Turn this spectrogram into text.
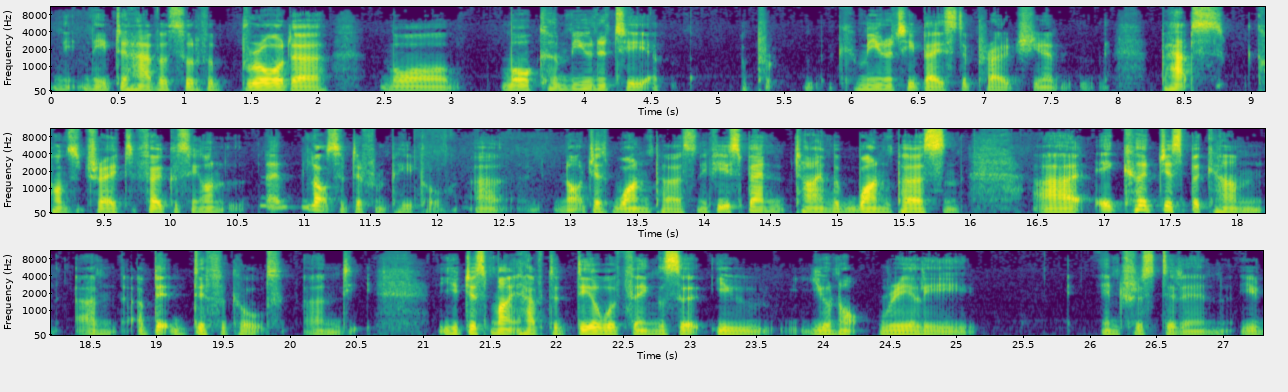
need to have a sort of a broader, more more community community based approach. You know, perhaps concentrate focusing on lots of different people, uh, not just one person. If you spend time with one person, uh, it could just become um, a bit difficult, and you just might have to deal with things that you you're not really interested in, you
